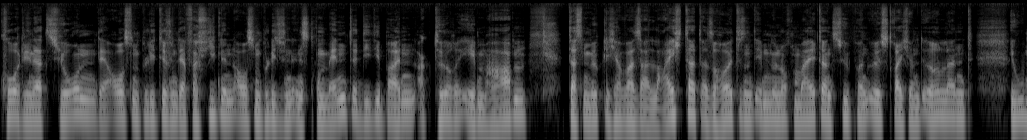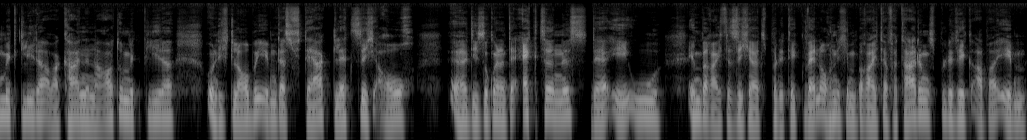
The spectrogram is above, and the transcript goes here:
Koordinationen der außenpolitischen, der verschiedenen außenpolitischen Instrumente, die die beiden Akteure eben haben, das möglicherweise erleichtert. Also heute sind eben nur noch Malta, Zypern, Österreich und Irland EU-Mitglieder, aber keine NATO-Mitglieder. Und ich glaube eben, das stärkt letztlich auch äh, die sogenannte sogenannte Actorness der EU im Bereich der Sicherheitspolitik, wenn auch nicht im Bereich der Verteidigungspolitik, aber eben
